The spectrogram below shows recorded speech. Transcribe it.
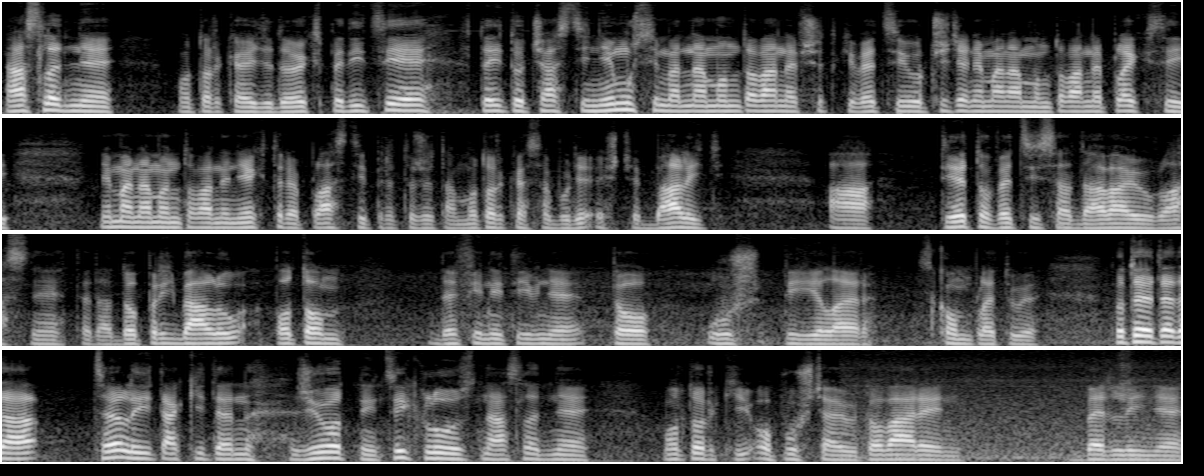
Následne motorka ide do expedície. V tejto časti nemusí mať namontované všetky veci, určite nemá namontované plexy, nemá namontované niektoré plasty, pretože tá motorka sa bude ešte baliť. A tieto veci sa dávajú vlastne teda do príbalu a potom definitívne to už dealer skompletuje. Toto je teda celý taký ten životný cyklus, následne motorky opúšťajú továreň v Berlíne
